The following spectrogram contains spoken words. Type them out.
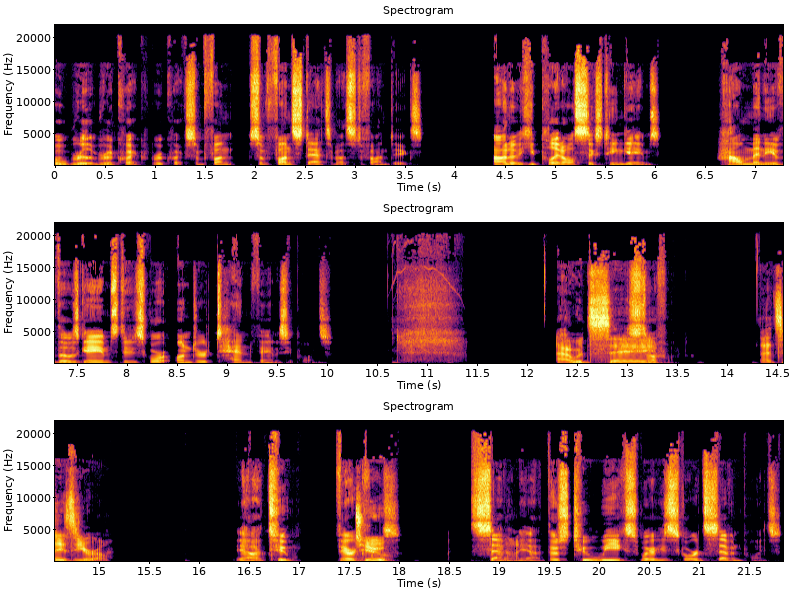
Oh, real, real quick, real quick. Some fun, some fun stats about Stefon Diggs. Out of he played all 16 games. How many of those games did he score under 10 fantasy points? I would say, tough one. I'd say zero. Yeah, two. Very Two. close. Seven. Nine. Yeah, there's two weeks where he's scored seven points.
